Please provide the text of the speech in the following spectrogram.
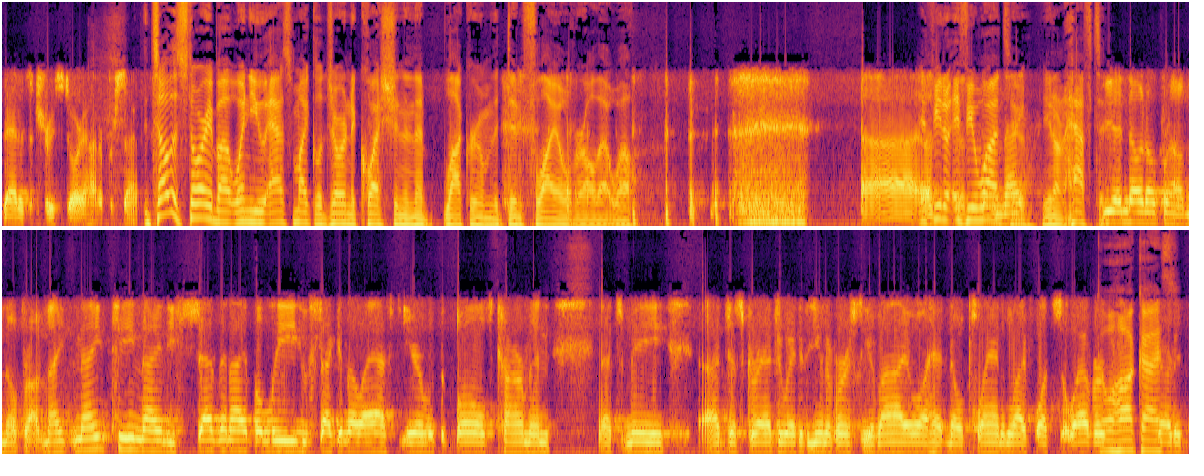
that is a true story, 100%. Tell the story about when you asked Michael Jordan a question in the locker room that didn't fly over all that well. Uh, If you don't, if you want to, you don't have to. Yeah, no, no problem, no problem. Nin- 1997, I believe, second to last year with the Bulls. Carman, that's me. Uh, just graduated the University of Iowa. I had no plan in life whatsoever. Go Hawkeyes. Started,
